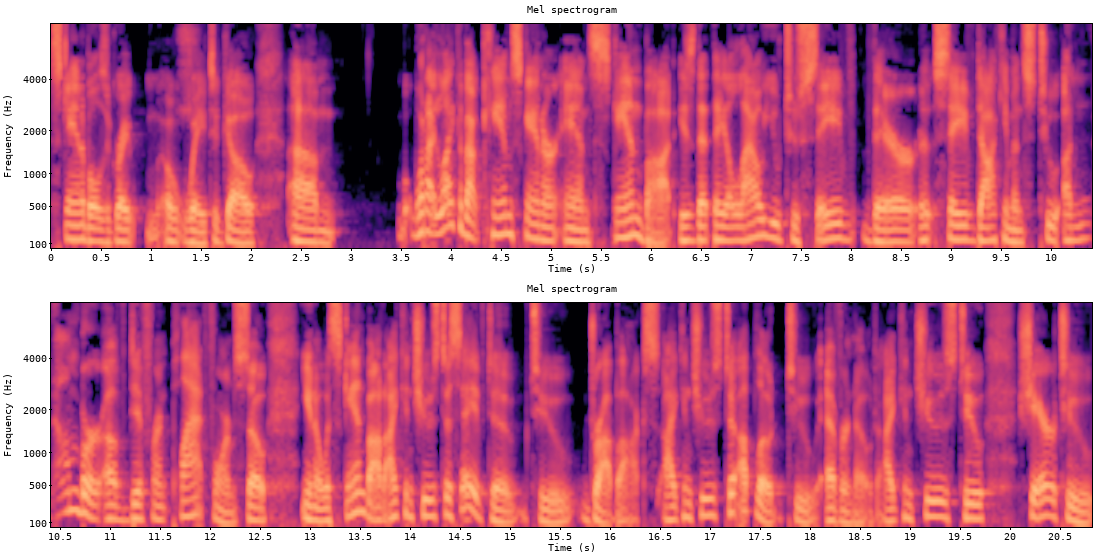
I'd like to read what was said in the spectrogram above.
Scannable is a great uh, way to go. Um, what I like about Cam Scanner and ScanBot is that they allow you to save their uh, save documents to a number of different platforms. So, you know, with ScanBot, I can choose to save to to Dropbox. I can choose to upload to Evernote. I can choose to share to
